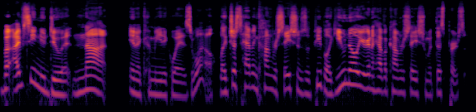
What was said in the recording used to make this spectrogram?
but I've seen you do it not in a comedic way as well. Like just having conversations with people. Like you know you're going to have a conversation with this person.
